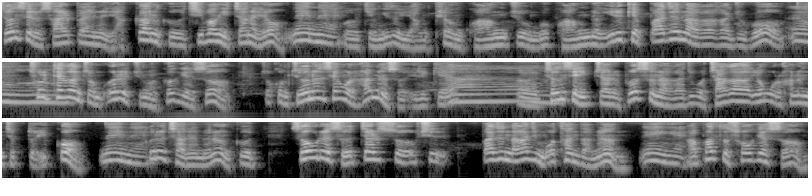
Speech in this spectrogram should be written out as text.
전세를 살 바에는 약간 그 지방 있잖아요. 네네. 뭐 경기도 양평, 광주, 뭐 광명 이렇게 빠져나가 가지고 어, 출퇴근 좀 어렵지만 거기에서 조금 전원 생활을 하면서 이렇게 아, 어, 전세 입자를 벗어나 가지고 자가용으로 하는 집도 있고 네네. 그렇지 않으면은 그 서울에서 어쩔 수 없이 빠져나가지 못한다면 예, 예. 아파트 속에서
